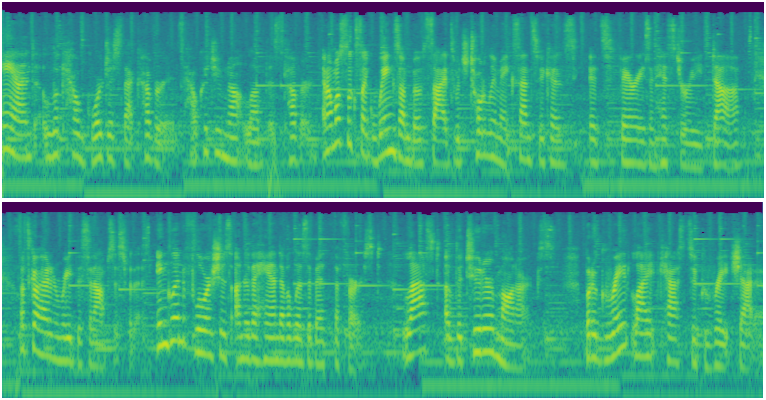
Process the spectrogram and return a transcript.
And look how gorgeous that cover is. How could you not love this cover? It almost looks like wings on both sides, which totally makes sense because it's fairies and history, duh. Let's go ahead and read the synopsis for this. England flourishes under the hand of Elizabeth I, last of the Tudor monarchs. But a great light casts a great shadow.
